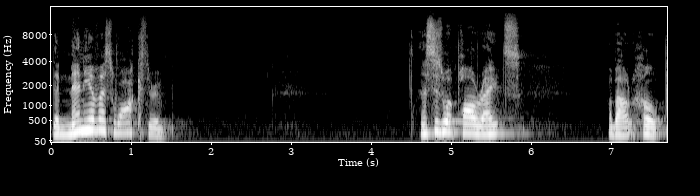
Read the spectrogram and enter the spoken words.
that many of us walk through. This is what Paul writes about hope.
